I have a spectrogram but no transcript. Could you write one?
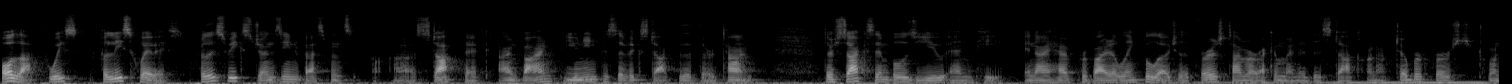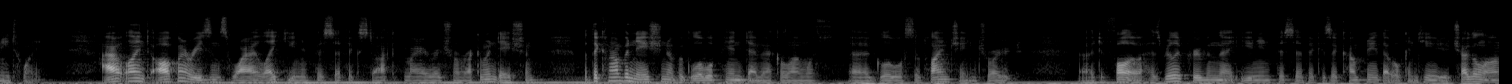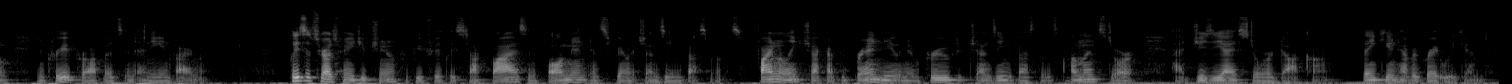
Hola, feliz jueves. For this week's Gen Z Investments uh, stock pick, I'm buying Union Pacific stock for the third time. Their stock symbol is UNP, and I have provided a link below to the first time I recommended this stock on October 1st, 2020. I outlined all of my reasons why I like Union Pacific stock in my original recommendation, but the combination of a global pandemic along with a global supply chain shortage uh, to follow has really proven that Union Pacific is a company that will continue to chug along and create profits in any environment. Please subscribe to my YouTube channel for future weekly stock buys and follow me on Instagram at Gen Z Investments. Finally, check out the brand new and improved Gen Z Investments online store at gzistore.com. Thank you and have a great weekend.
